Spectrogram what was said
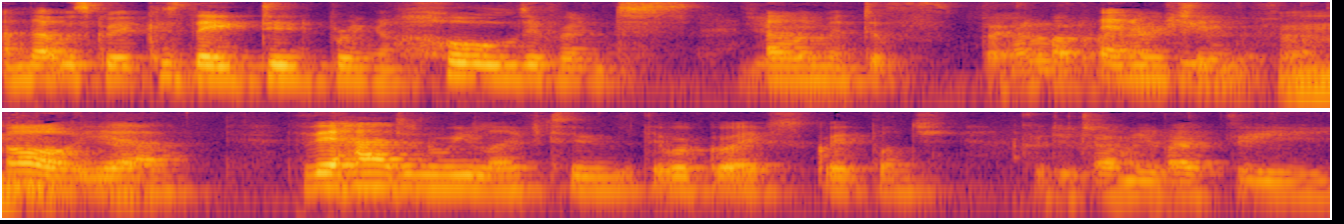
and that was great because they did bring a whole different Yeah. element of They had a lot of energy, energy. in the film. Mm. oh yeah. they had in real life too. They were great, great bunch. Could you tell me about the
